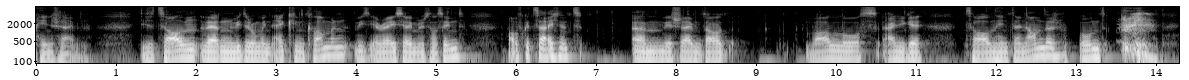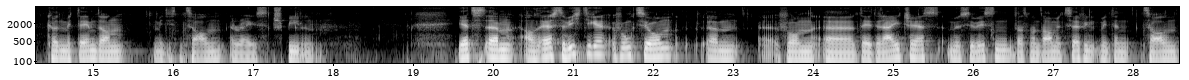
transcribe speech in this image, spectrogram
hinschreiben. Diese Zahlen werden wiederum in eckigen Klammern, wie die Arrays ja immer so sind, aufgezeichnet. Ähm, wir schreiben da wahllos einige Zahlen hintereinander und können mit dem dann mit diesen Zahlen-Arrays spielen. Jetzt ähm, als erste wichtige Funktion ähm, äh, von äh, D3.js müsst ihr wissen, dass man damit sehr viel mit den Zahlen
